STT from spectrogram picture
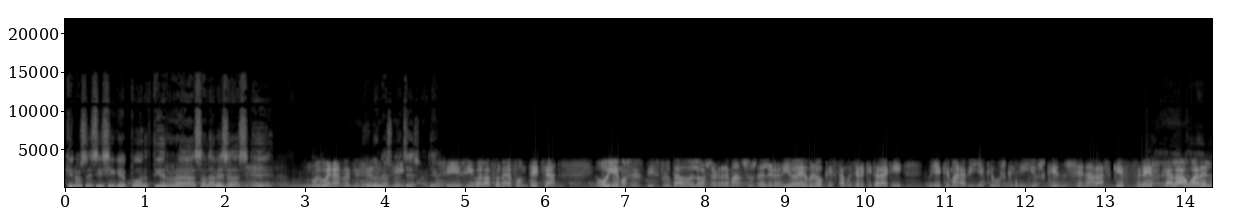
que no sé si sigue por tierras alavesas. Eh, muy buenas noches, Muy buenas noches, Mario. Sí, sigo en la zona de Fontecha. Hoy hemos disfrutado de los remansos del río Ebro, que está muy cerquita de aquí. Oye, qué maravilla, qué bosquecillos, qué ensenadas, qué fresca el agua del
